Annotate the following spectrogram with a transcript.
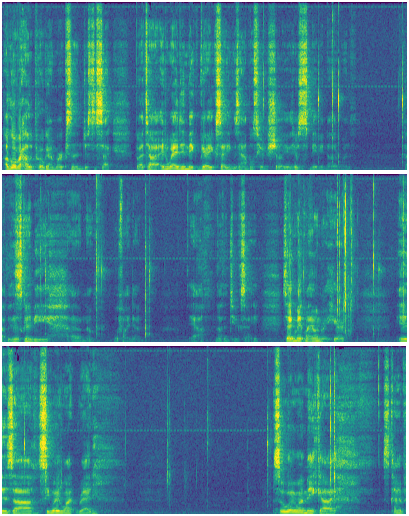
I'll go over how the program works in just a sec. But uh, anyway, I didn't make very exciting examples here to show you. Here's maybe another one. Copy. This is going to be, I don't know, we'll find out. Yeah, nothing too exciting. So I can make my own right here is uh, see what we want red? So what we want to make uh, it's kind of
